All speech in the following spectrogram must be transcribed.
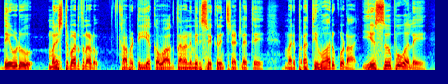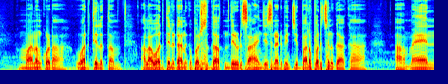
దేవుడు మరి ఇష్టపడుతున్నాడు. కాబట్టి ఈ యొక్క వాగ్దానాన్ని మీరు స్వీకరించినట్లయితే మరి ప్రతి వారు కూడా ఏసోపు వలె మనం కూడా వర్ధిల్లుతాం అలా వర్ధిల్లడానికి పరిశుద్ధాత్మ దేవుడు సహాయం చేసి నడిపించి బలపరచును గాక ఆ మ్యాన్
